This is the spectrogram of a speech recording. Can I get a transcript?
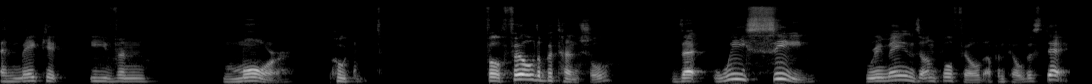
and make it even more potent. Fulfill the potential that we see remains unfulfilled up until this day.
